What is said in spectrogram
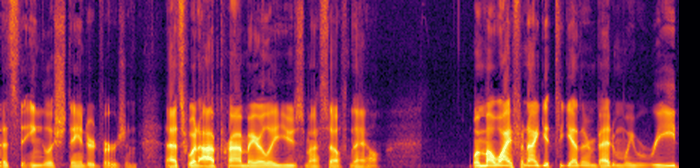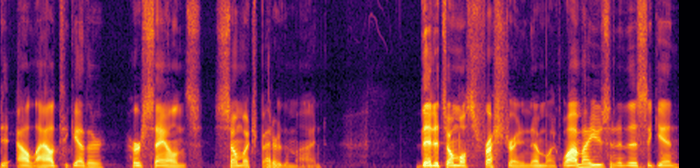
That's the English Standard Version. That's what I primarily use myself now. When my wife and I get together in bed and we read out loud together, her sounds so much better than mine that it's almost frustrating. I'm like, why am I using this again?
